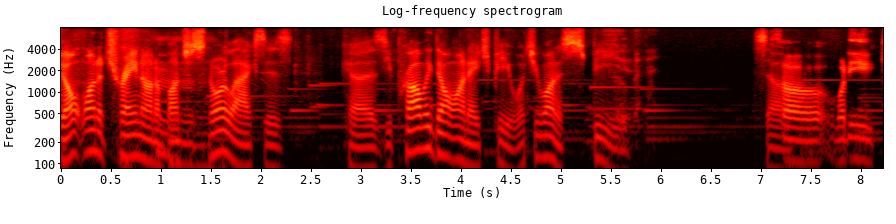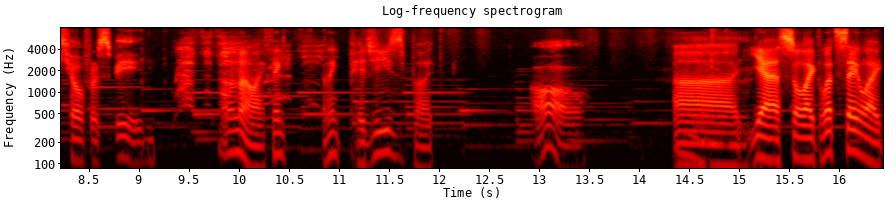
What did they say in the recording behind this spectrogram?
don't want to train on a bunch of Hmm. Snorlaxes, because you probably don't want HP. What you want is speed. So, so, what do you kill for speed? I don't know. I think I think Pidgeys, but Oh. Uh, Hmm. yeah. So like, let's say like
